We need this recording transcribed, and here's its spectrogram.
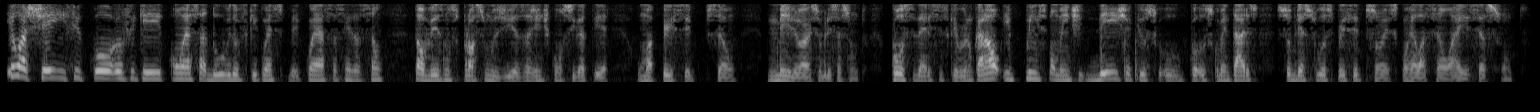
Eu achei e ficou, eu fiquei com essa dúvida, eu fiquei com, esse, com essa sensação. Talvez nos próximos dias a gente consiga ter uma percepção melhor sobre esse assunto. Considere se inscrever no canal e principalmente deixe aqui os, os comentários sobre as suas percepções com relação a esse assunto.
